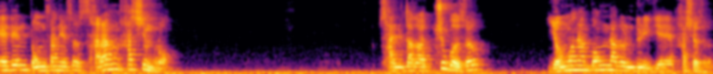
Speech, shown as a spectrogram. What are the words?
에덴 동산에서 사랑하심으로 살다가 죽어서 영원한 복락을 누리게 하셔서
